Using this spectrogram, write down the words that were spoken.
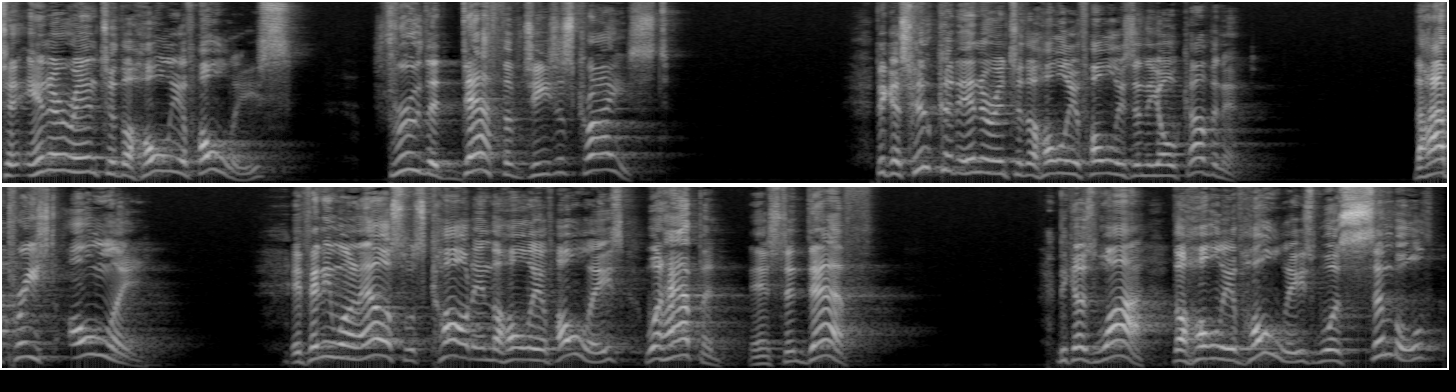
to enter into the Holy of Holies through the death of Jesus Christ. Because who could enter into the Holy of Holies in the Old Covenant? The high priest only. If anyone else was caught in the Holy of Holies, what happened? Instant death. Because why? The Holy of Holies was symbol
